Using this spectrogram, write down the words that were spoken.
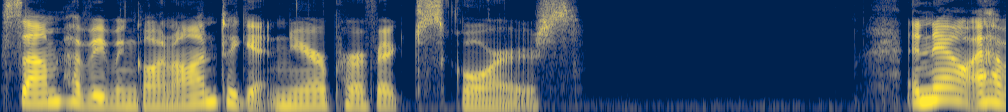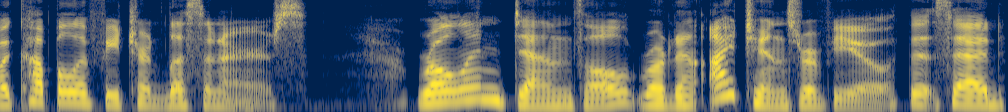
Some have even gone on to get near perfect scores. And now I have a couple of featured listeners. Roland Denzel wrote an iTunes review that said,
